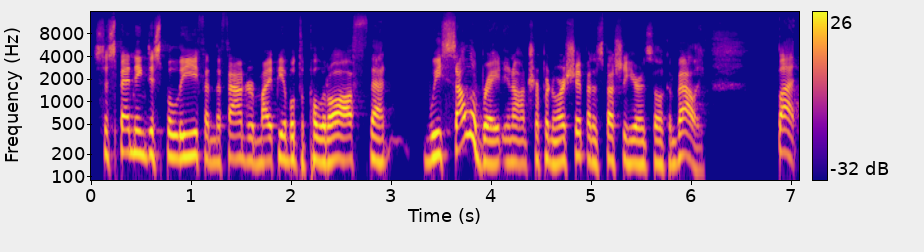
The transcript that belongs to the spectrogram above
suspending disbelief, and the founder might be able to pull it off that we celebrate in entrepreneurship and especially here in Silicon Valley. But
